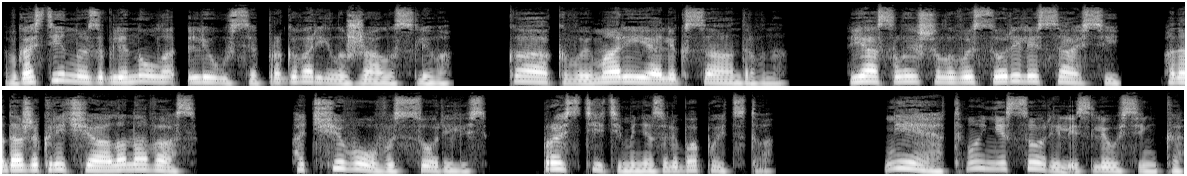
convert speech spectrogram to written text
В гостиную заглянула Люся, проговорила жалостливо. «Как вы, Мария Александровна? Я слышала, вы ссорились с Асей. Она даже кричала на вас. Отчего вы ссорились? Простите меня за любопытство». «Нет, мы не ссорились, Люсенька.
